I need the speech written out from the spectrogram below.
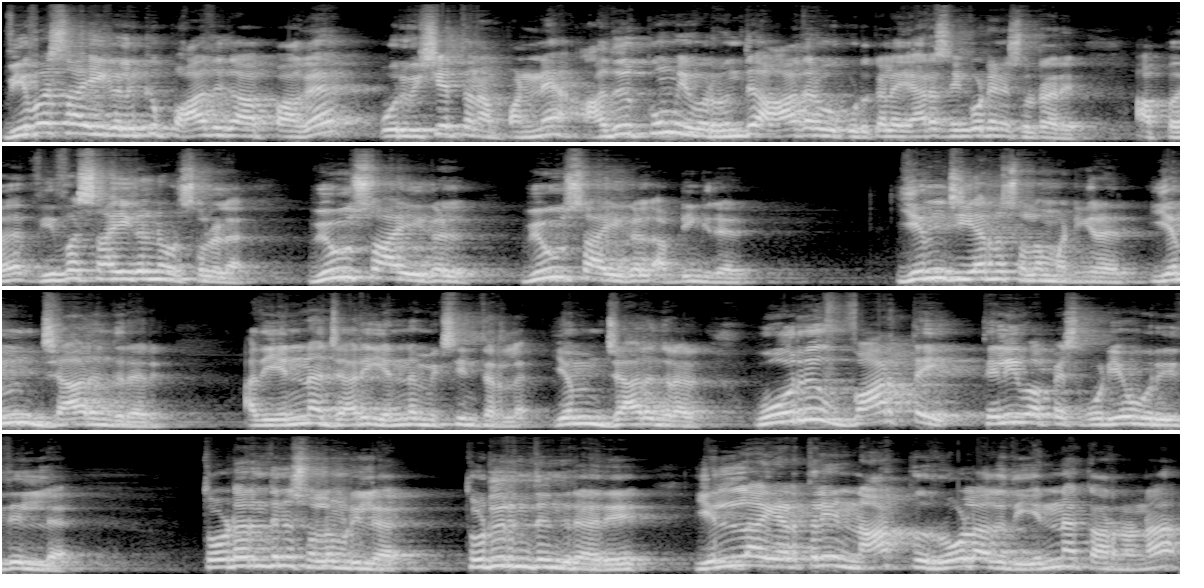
விவசாயிகளுக்கு பாதுகாப்பாக ஒரு விஷயத்தை நான் பண்ணேன். அதுக்கும் இவர் வந்து ஆதரவு கொடுக்கல. யார செங்கோட்டையன் சொல்றாரு. அப்ப விவசாயிகள்னு அவர் சொல்லல. விவசாயிகள் விவசாயிகள் அப்படிங்கிறாரு. எம்ஜிஆர்னு சொல்ல மாட்டேங்கிறாரு. எம் ஜாருங்கிறாரு அது என்ன ஜாரு என்ன மிக்சின்னு தெரில எம் ஜாருங்கிறாரு ஒரு வார்த்தை தெளிவாக பேசக்கூடிய ஒரு இது இல்லை. தொடர்ந்துன்னு சொல்ல முடியல. தொடர்ந்துங்கிறாரு. எல்லா இடத்துலையும் நாக்கு ரோல் ஆகுது. என்ன காரணம்னா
